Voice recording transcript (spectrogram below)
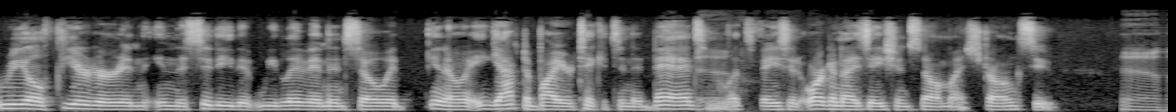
real theater in in the city that we live in, and so it you know you have to buy your tickets in advance. Yeah. And let's face it, organization's not my strong suit. Yeah.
